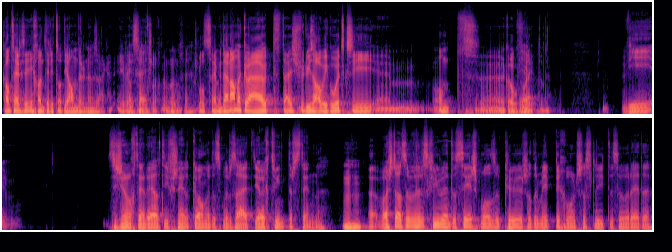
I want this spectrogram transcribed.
ganz ehrlich ich könnte jetzt auch die anderen nicht mehr sagen. Ich weiß okay. nicht. Okay. Schluss haben wir den Namen gewählt, der war für uns alle gut gewesen, ähm, und äh, go for ja. it. Oder? Wie es ist ja noch dann relativ schnell gegangen, dass man sagt, ja, ich twinter es dann. Mhm. Weißt du also für das Gefühl, wenn du das erste Mal so hörst oder mitbekommst, dass die Leute so reden?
